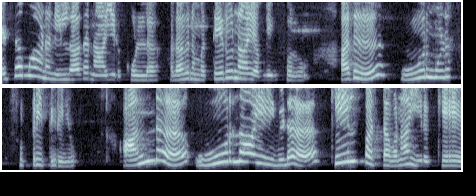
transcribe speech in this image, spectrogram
எஜமானன் இல்லாத நாய் இருக்கும்ல அதாவது நம்ம தெரு நாய் அப்படின்னு சொல்லுவோம். அது ஊர் முழு சுற்றி திரியும். அந்த ஊர் நாயை விட கீழ்ப்பட்டவனா இருக்கேன்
